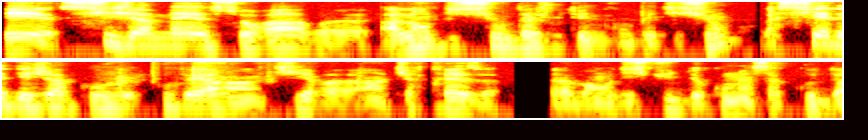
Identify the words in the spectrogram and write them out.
Et si jamais Sora euh, a l'ambition d'ajouter une compétition, bah, si elle est déjà couverte à un tir, à un tir 13 euh, bah, on discute de combien ça coûte de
